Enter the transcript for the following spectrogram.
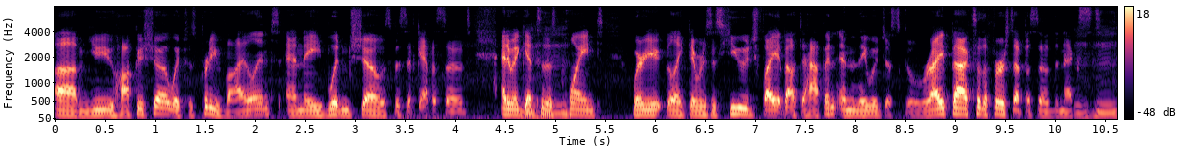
um, Yu Yu Hakusho, which was pretty violent, and they wouldn't show specific episodes. And it would get mm-hmm. to this mm-hmm. point where you like there was this huge fight about to happen, and then they would just go right back to the first episode the next mm-hmm.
